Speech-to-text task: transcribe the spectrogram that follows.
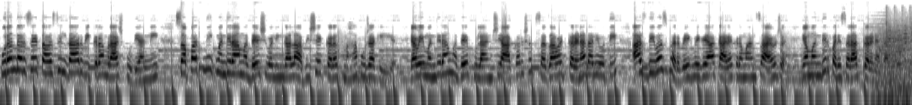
पुरंदरचे तहसीलदार विक्रम राजपूत यांनी सपत्निक मंदिरामध्ये शिवलिंगाला अभिषेक करत महापूजा केली आहे. यावेळी मंदिरामध्ये फुलांची आकर्षक सजावट करण्यात आली होती. आज दिवसभर वेगवेगळ्या कार्यक्रमांचं आयोजन या मंदिर परिसरात करण्यात आलं.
